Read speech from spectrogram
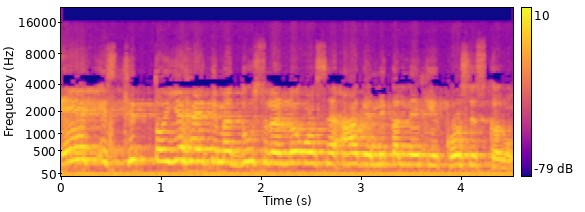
एक स्थिति तो यह है कि मैं दूसरे लोगों से आगे निकलने की कोशिश करूँ,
